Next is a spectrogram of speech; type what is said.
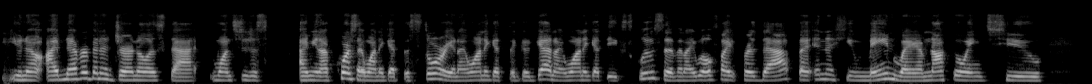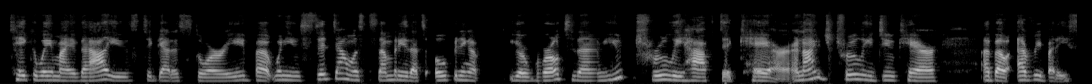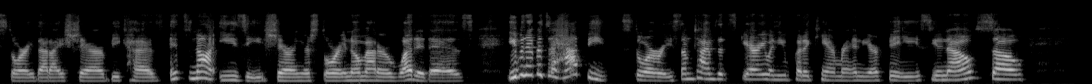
You know, I've never been a journalist that wants to just I mean, of course, I want to get the story and I want to get the good again, I want to get the exclusive and I will fight for that. But in a humane way, I'm not going to take away my values to get a story. But when you sit down with somebody that's opening up your world to them, you truly have to care. And I truly do care about everybody's story that I share because it's not easy sharing your story, no matter what it is. Even if it's a happy story, sometimes it's scary when you put a camera in your face, you know? So,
